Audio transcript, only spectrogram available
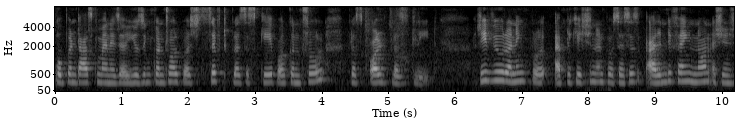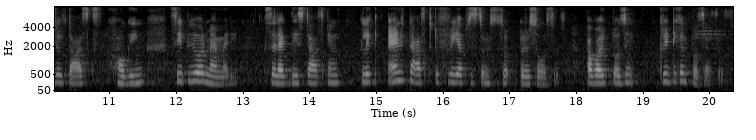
Open Task Manager using Control plus Shift plus Escape or Control plus Alt plus Delete. Review running application and processes, identifying non-essential tasks, hogging CPU or memory. Select these tasks and click End Task to free up system resources. Avoid closing critical processes.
